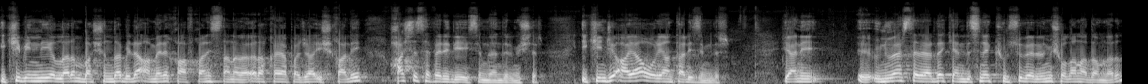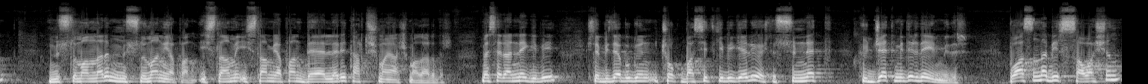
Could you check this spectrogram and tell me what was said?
2000'li yılların başında bile Amerika Afganistan'a ve Irak'a yapacağı işgali Haçlı Seferi diye isimlendirmiştir. İkinci ayağı oryantalizmdir. Yani e, üniversitelerde kendisine kürsü verilmiş olan adamların Müslümanları Müslüman yapan, İslam'ı İslam yapan değerleri tartışmaya açmalarıdır. Mesela ne gibi? İşte bize bugün çok basit gibi geliyor. İşte sünnet hüccet midir değil midir? Bu aslında bir savaşın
